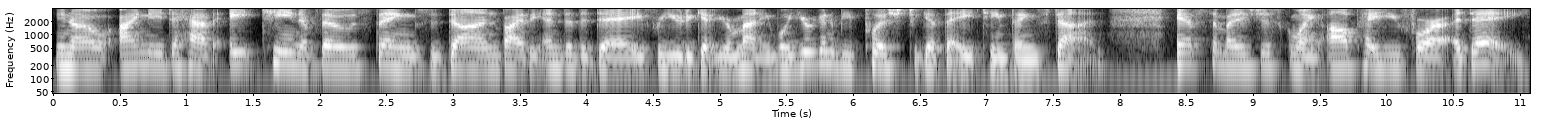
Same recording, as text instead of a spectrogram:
You know, I need to have 18 of those things done by the end of the day for you to get your money. Well, you're going to be pushed to get the 18 things done. If somebody's just going, I'll pay you for a day,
